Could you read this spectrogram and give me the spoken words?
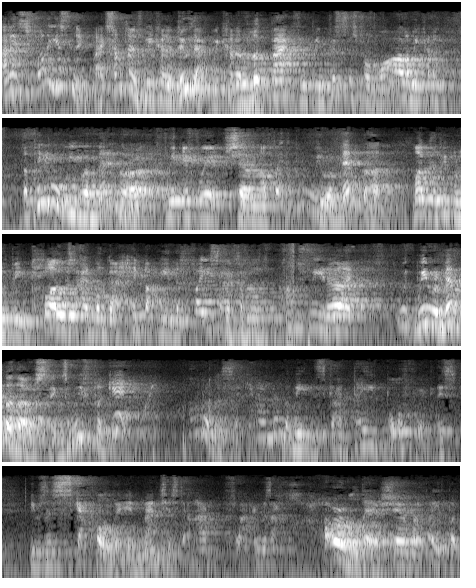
and it's funny, isn't it? Like sometimes we kind of do that. We kind of look back. We've been Christians for a while, and we kind of the people we remember, if, we, if we're sharing our faith, the people we remember might be the people who've been close. I had one guy headbutt me in the face. I had someone else punch me. You know, like we, we remember those things, and we forget. Hold on a second. I remember meeting this guy, Dave Borthwick. This he was a scaffolder in Manchester, and I, it was a horrible day of sharing my faith, but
